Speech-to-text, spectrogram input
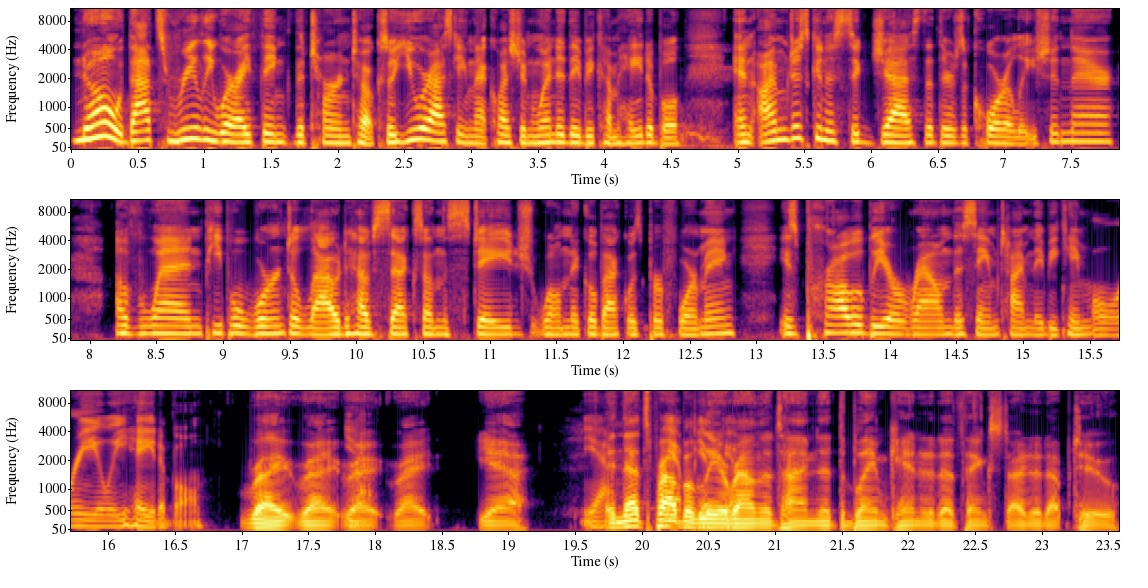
No, that's really where I think the turn took. So you were asking that question, when did they become hateable? And I'm just going to suggest that there's a correlation there of when people weren't allowed to have sex on the stage while Nickelback was performing is probably around the same time they became really hateable. Right, right, Yeah. right, right. Yeah. Yeah. And that's probably yep, yep. around the time that the Blame Canada thing started up too.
